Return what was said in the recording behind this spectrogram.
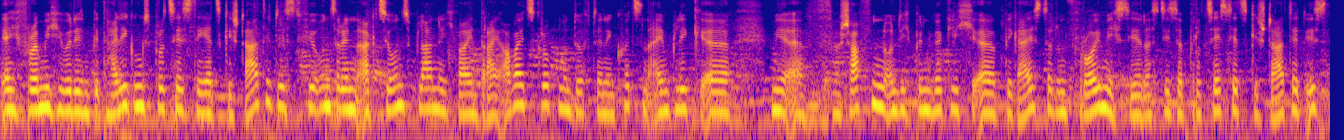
Ja, ich freue mich über den Beteiligungsprozess, der jetzt gestartet ist für unseren Aktionsplan. Ich war in drei Arbeitsgruppen und durfte einen kurzen Einblick äh, mir äh, verschaffen und ich bin wirklich äh, begeistert und freue mich sehr, dass dieser Prozess jetzt gestartet ist,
